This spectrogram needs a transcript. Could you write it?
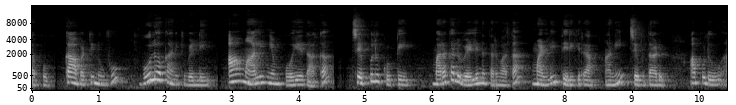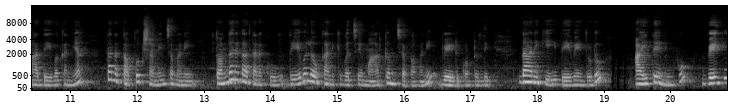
తప్పు. కాబట్టి నువ్వు భూలోకానికి వెళ్ళి ఆ మాలిన్యం పోయేదాకా చెప్పులు కుట్టి మరకలు వెళ్ళిన తర్వాత మళ్ళీ తిరిగిరా అని చెబుతాడు. అప్పుడు ఆ దేవకన్య తన తప్పు క్షమించమని తొందరగా తనకు దేవలోకానికి వచ్చే మార్గం చెప్పమని వేడుకుంటుంది. దానికి దేవేంద్రుడు అయితే నువ్వు వెయ్యి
